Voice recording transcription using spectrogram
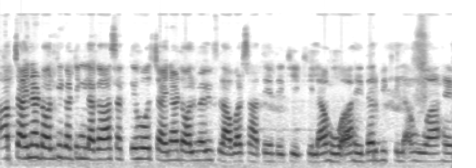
आप चाइना डॉल की कटिंग लगा सकते हो। चाइना डॉल में भी फ्लावर्स आते हैं। देखिए, खिला हुआ है, इधर भी खिला हुआ है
